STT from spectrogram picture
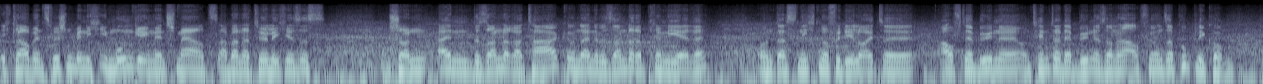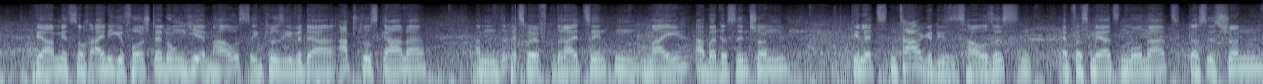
ich glaube, inzwischen bin ich immun gegen den Schmerz, aber natürlich ist es schon ein besonderer Tag und eine besondere Premiere. Und das nicht nur für die Leute auf der Bühne und hinter der Bühne, sondern auch für unser Publikum. Wir haben jetzt noch einige Vorstellungen hier im Haus, inklusive der Abschlussgala am 12. 13. Mai, aber das sind schon die letzten Tage dieses Hauses, etwas mehr als einen Monat. Das ist schon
